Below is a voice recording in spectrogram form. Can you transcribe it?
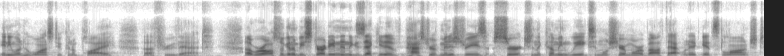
anyone who wants to can apply uh, through that. Uh, we're also going to be starting an executive pastor of ministries search in the coming weeks, and we'll share more about that when it gets launched.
